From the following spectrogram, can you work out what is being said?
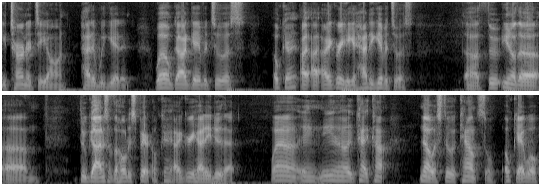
eternity on. How did we get it? Well, God gave it to us. Okay, I, I, I agree. He had to give it to us uh, through you know the um, through guidance of the Holy Spirit. Okay, I agree. How do you do that? Well, eh, you know, it kind of, no, it's through a council. Okay, well,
